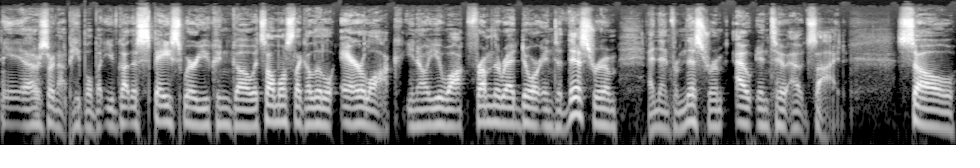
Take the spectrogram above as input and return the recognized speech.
or sorry, not people, but you've got the space where you can go. It's almost like a little airlock. You know, you walk from the red door into this room, and then from this room out into outside. So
